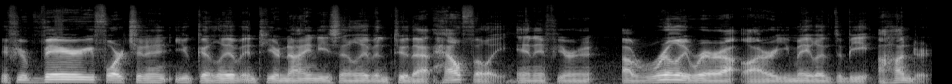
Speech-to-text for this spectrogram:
If you're very fortunate, you can live into your 90s and live into that healthily. And if you're a really rare outlier, you may live to be 100.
